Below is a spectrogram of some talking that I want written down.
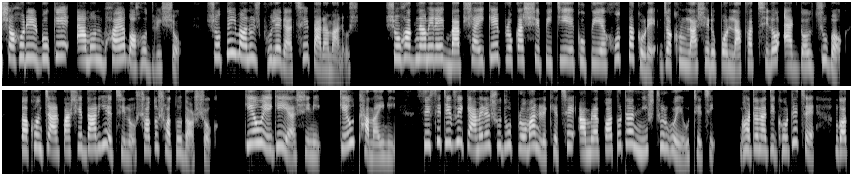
শহরের বুকে এমন ভয়াবহ দৃশ্য। সত্যিই মানুষ ভুলে গেছে তারা মানুষ। সোহাগ নামের এক ব্যবসায়ীকে প্রকাশ্যে পিটিয়ে কুপিয়ে হত্যা করে যখন লাশের উপর লাফাচ্ছিল একদল যুবক, তখন চারপাশে দাঁড়িয়েছিল শত শত দর্শক। কেউ এগিয়ে আসেনি, কেউ থামায়নি। সিসিটিভি ক্যামেরা শুধু প্রমাণ রেখেছে আমরা কতটা নিষ্ঠুর হয়ে উঠেছি। ঘটনাটি ঘটেছে গত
